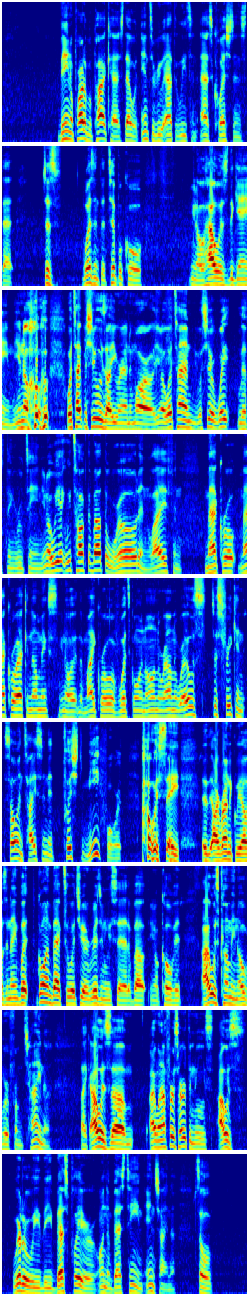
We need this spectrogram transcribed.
being a part of a podcast that would interview athletes and ask questions that just wasn't the typical, you know, how was the game? You know, what type of shoes are you wearing tomorrow? You know, what time, what's your weightlifting routine? You know, we, we talked about the world and life and macro macroeconomics, you know, the micro of what's going on around the world. It was just freaking so enticing. It pushed me forward. I would say, ironically, that was the name. But going back to what you originally said about you know COVID, I was coming over from China. Like I was, um, I when I first heard the news, I was literally the best player on the best team in China. So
